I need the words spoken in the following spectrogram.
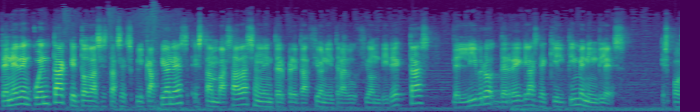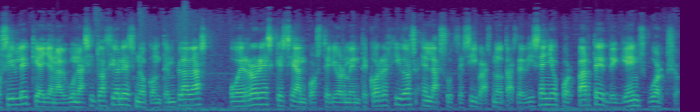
Tened en cuenta que todas estas explicaciones están basadas en la interpretación y traducción directas del libro de reglas de Kill Team en inglés. Es posible que hayan algunas situaciones no contempladas o errores que sean posteriormente corregidos en las sucesivas notas de diseño por parte de Games Workshop.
